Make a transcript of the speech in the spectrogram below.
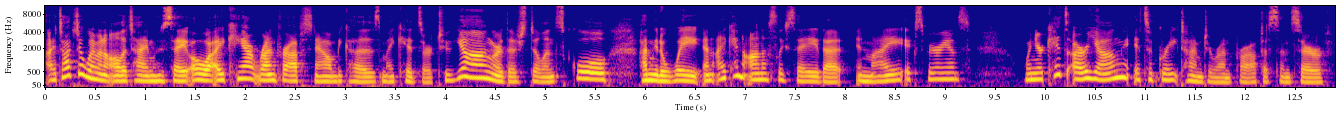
I talk to women all the time who say, "Oh, I can't run for office now because my kids are too young or they're still in school. I'm going to wait." And I can honestly say that in my experience, when your kids are young, it's a great time to run for office and serve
